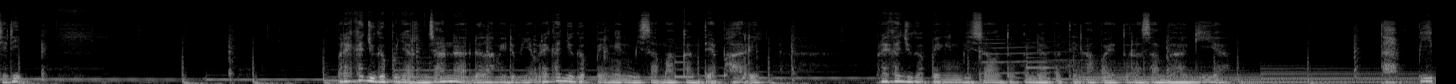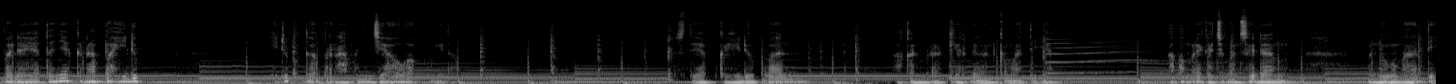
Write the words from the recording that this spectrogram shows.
Jadi, mereka juga punya rencana dalam hidupnya. Mereka juga pengen bisa makan tiap hari. Mereka juga pengen bisa untuk mendapatkan apa itu rasa bahagia. Tapi pada nyatanya kenapa hidup hidup nggak pernah menjawab gitu setiap kehidupan akan berakhir dengan kematian. Apa mereka cuma sedang menunggu mati?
